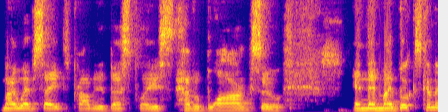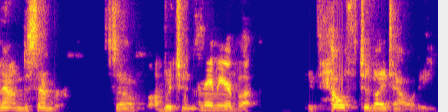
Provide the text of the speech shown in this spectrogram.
my website's probably the best place, have a blog. So, and then my book's coming out in December. So, well, which is the name of your book? It's Health to Vitality.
